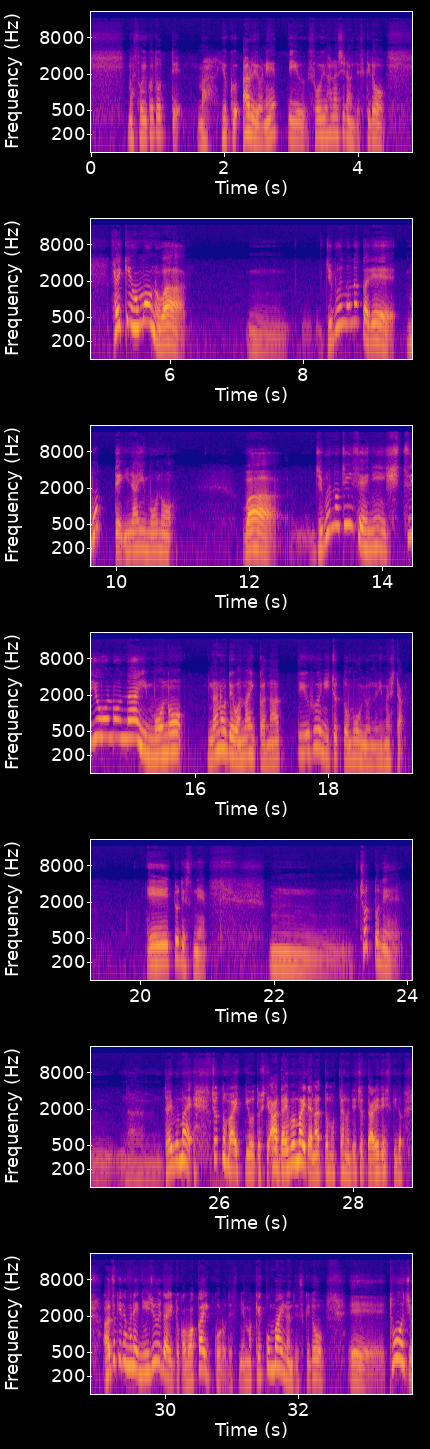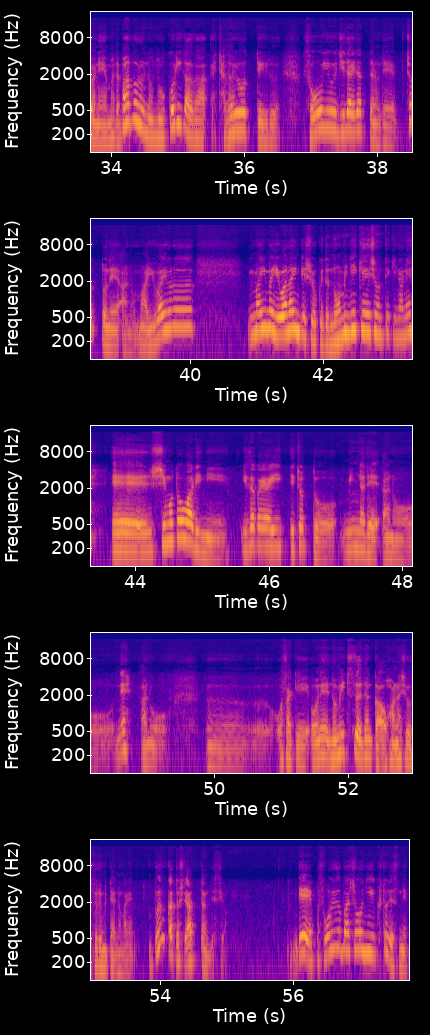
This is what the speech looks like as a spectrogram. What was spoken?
まあそういうことって、まあよくあるよねっていう、そういう話なんですけど、最近思うのは、うん、自分の中で持っていないものは、自分の人生に必要のないものなのではないかなっていうふうにちょっと思うようになりました。えー、っとですね、うーん、ちょっとね、だいぶ前、ちょっと前って言おうとして、あ、だいぶ前だなと思ったので、ちょっとあれですけど、あずきながね、20代とか若い頃ですね、まあ結婚前なんですけど、えー当時はね、まだバブルの残りがが漂っている、そういう時代だったので、ちょっとね、あの、まあいわゆる、まあ今言わないんでしょうけど、ノミニケーション的なね、えー仕事終わりに居酒屋行ってちょっとみんなで、あのね、あのー、お酒をね、飲みつつなんかお話をするみたいなのがね、文化としてあったんですよ。で、やっぱそういう場所に行くとですね、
